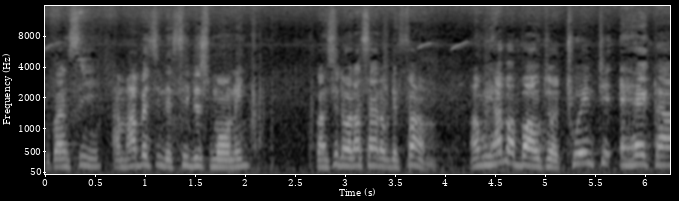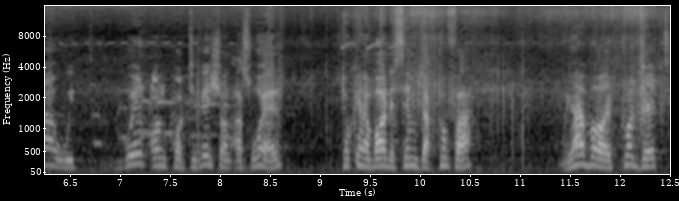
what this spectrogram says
You can see I'm harvesting the seed this morning. You can see the other side of the farm. And we have about uh, 20 hectare with going on cultivation as well. Talking about the same Jatropha. We have uh, a project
